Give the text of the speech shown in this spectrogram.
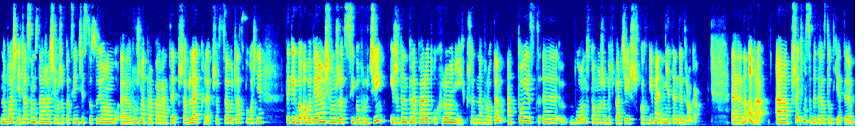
no właśnie, czasem zdarza się, że pacjenci stosują e, różne preparaty przewlekle przez cały czas, bo właśnie tak jakby obawiają się, że SIBO wróci i że ten preparat uchroni ich przed nawrotem, a to jest e, błąd, to może być bardziej szkodliwe, nie tędy droga. E, no dobra, a przejdźmy sobie teraz do diety.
